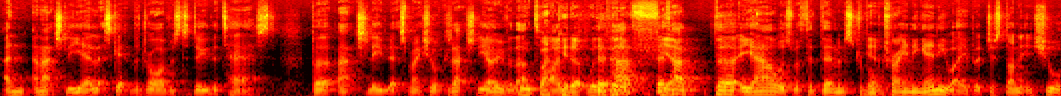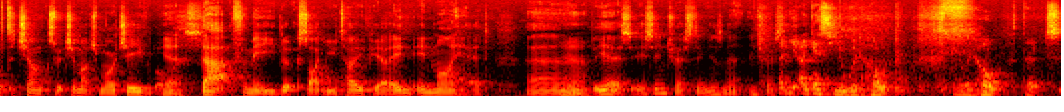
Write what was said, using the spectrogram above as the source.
And, and actually, yeah, let's get the drivers to do the test. but actually let's make sure because actually over that We'll time back it up with they've had of- they've yeah. had 30 hours worth of demonstrable Yeah. training anyway but just done it in shorter chunks which are much more achievable Yes. that for me looks like utopia in in my head um, Yeah. but yeah it's, it's interesting isn't it interesting I I guess you would hope you would hope that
